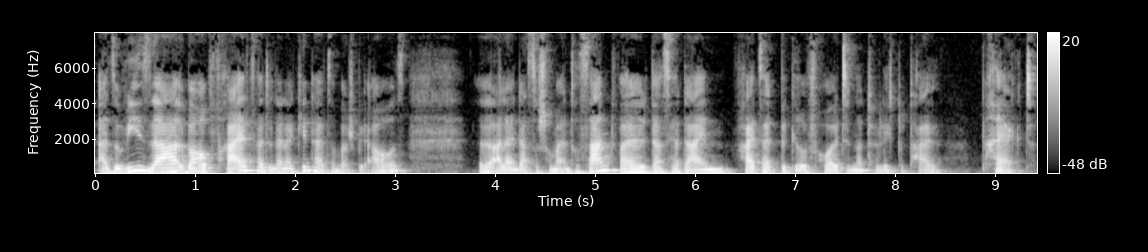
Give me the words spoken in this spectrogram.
Also wie sah überhaupt Freizeit in deiner Kindheit zum Beispiel aus? Äh, allein das ist schon mal interessant, weil das ja dein Freizeitbegriff heute natürlich total prägt.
